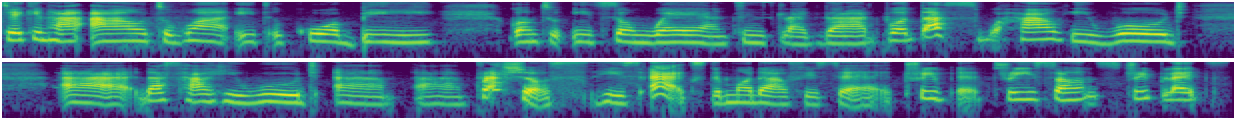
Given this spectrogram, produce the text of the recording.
taking her out to go and eat a core bee, going to eat somewhere and things like that. But that's how he would uh, that's how he would um, uh, Precious, his ex, the mother of his uh, three, uh, three sons, triplets,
